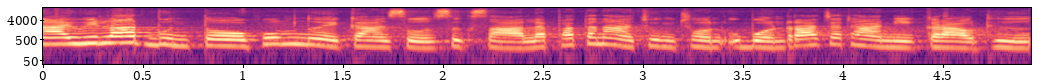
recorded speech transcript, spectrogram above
นายวิราชบุญโตผู้อำนวยการศูนย์ศึกษาและพัฒนาชุมชนอุบลราชธานีกล่าวถึง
